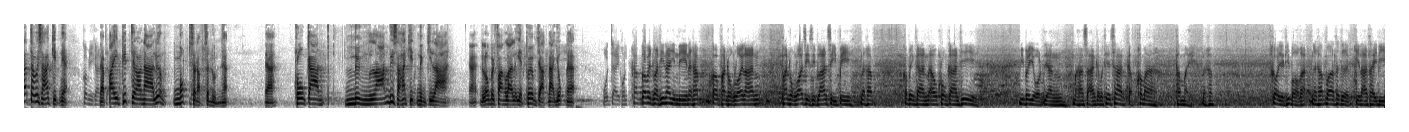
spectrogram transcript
รัฐวิสาหกิจเนี่ย นะไปพิจารณาเรื่องงบสนับสนุนฮะนะโครงการ1ล้านวิสาหกิจ1กีฬานะเดี๋ยวลองไปฟังรายละเอียดเพิ่มจากนายกนะฮะหัวใจคนครับก็เป็นวันที่น่ายินดีนะครับ ก็พันหกร้อยล้านพันหกร้อยสี่สิบล้านสี่ปีนะครับ ก็เป็นการเอาโครงการที่มีประโยชน์อย่างมหาศาลกับประเทศชาติกลับเข้ามาทำใหม่นะครับ ก็อย่างที่บอกอะนะครับว่าถ้าเกิดกีฬาไทยดี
